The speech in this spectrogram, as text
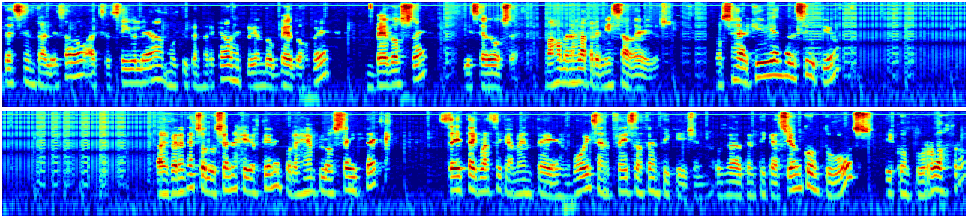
descentralizado, accesible a múltiples mercados, incluyendo B2B, B2C y C2C. Más o menos la premisa de ellos. Entonces, aquí viendo el sitio, las diferentes soluciones que ellos tienen, por ejemplo, SafeTech. SafeTech básicamente es Voice and Face Authentication, o sea, autenticación con tu voz y con tu rostro.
